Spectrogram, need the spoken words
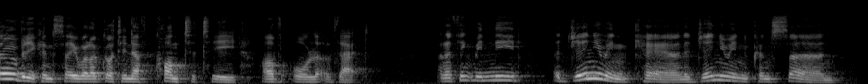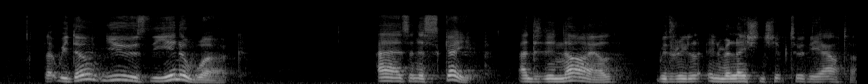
Nobody can say, well, I've got enough quantity of all of that. And I think we need a genuine care and a genuine concern that we don't use the inner work as an escape and a denial with re- in relationship to the outer.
